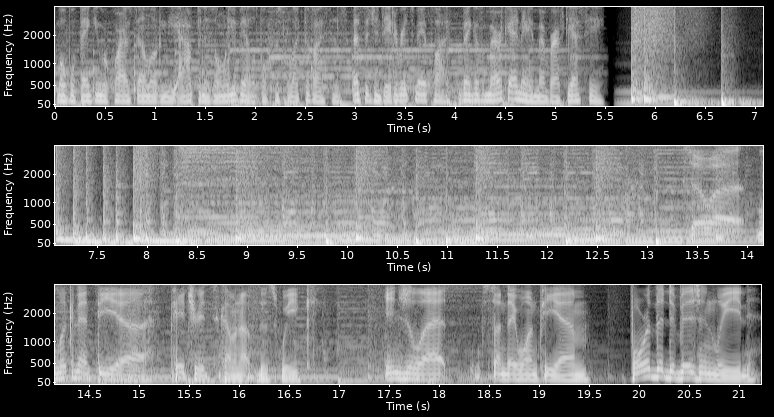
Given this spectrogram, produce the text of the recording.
Mobile banking requires downloading the app and is only available for select devices. Message and data rates may apply. Bank of America and member FDIC. So, uh, looking at the uh, Patriots coming up this week in Gillette, Sunday 1 p.m. for the division lead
